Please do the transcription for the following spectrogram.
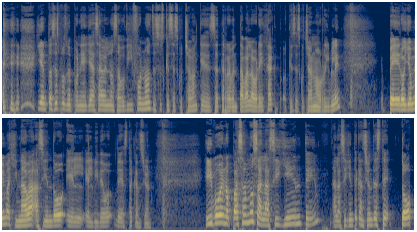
y entonces pues me ponía, ya saben, los audífonos, de esos que se escuchaban que se te reventaba la oreja, que se escuchaban horrible. Pero yo me imaginaba haciendo el, el video de esta canción. Y bueno, pasamos a la siguiente, a la siguiente canción de este top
